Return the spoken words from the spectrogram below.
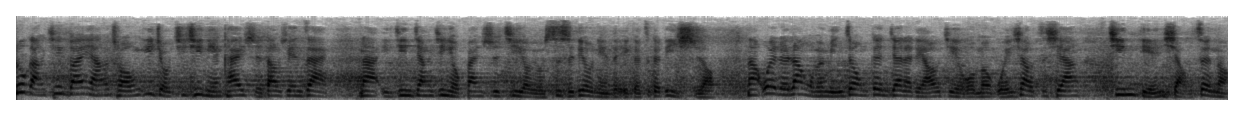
鹿港庆端阳从一九七七年开始到现在，那已经将近有半世纪哦，有四十六年的一个这个历史哦。那为了让我们民众更加的了解我们微笑之乡经典小镇哦，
